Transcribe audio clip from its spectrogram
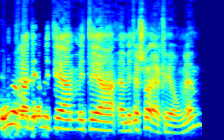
Unge war der mit der, mit der, äh, mit der Steuererklärung, ne?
